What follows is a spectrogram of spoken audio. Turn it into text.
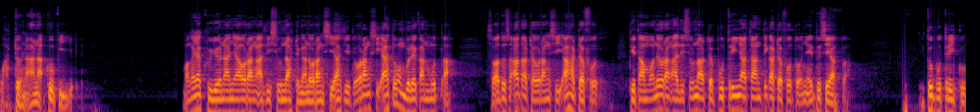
Waduh nah anakku piye. Makanya guyonannya orang ahli sunnah dengan orang syiah gitu. Orang syiah itu membolehkan mutah. Suatu saat ada orang syiah, ada di tamuannya orang ahli sunnah, ada putrinya cantik, ada fotonya. Itu siapa? Itu putriku.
